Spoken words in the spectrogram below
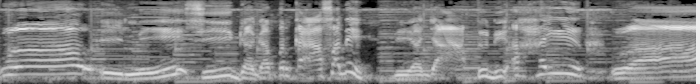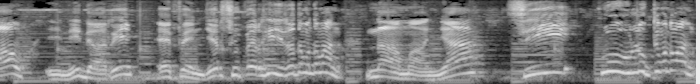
Wow ini si Gagak Perkasa nih. Dia jatuh di air Wow ini dari Avenger Superhero teman-teman. Namanya si Huluk teman-teman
